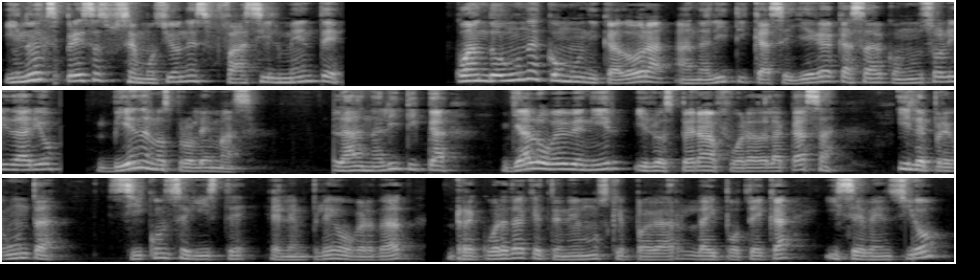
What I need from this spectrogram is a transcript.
y no expresa sus emociones fácilmente. Cuando una comunicadora analítica se llega a casar con un solidario, vienen los problemas. La analítica ya lo ve venir y lo espera afuera de la casa, y le pregunta si conseguiste el empleo, ¿verdad? Recuerda que tenemos que pagar la hipoteca y se venció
